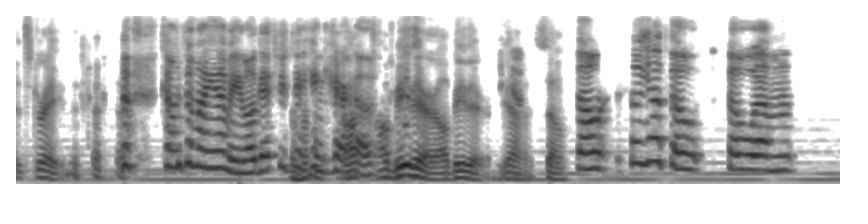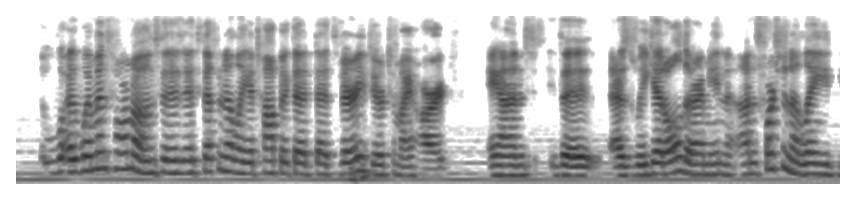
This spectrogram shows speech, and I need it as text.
It's great. Come to Miami. We'll get you uh-huh. taken care I'll, of. I'll be there. I'll be there. Yeah. yeah. So. So so yeah. So so um, w- women's hormones is it's definitely a topic that that's very mm-hmm. dear to my heart. And the as we get older, I mean, unfortunately,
